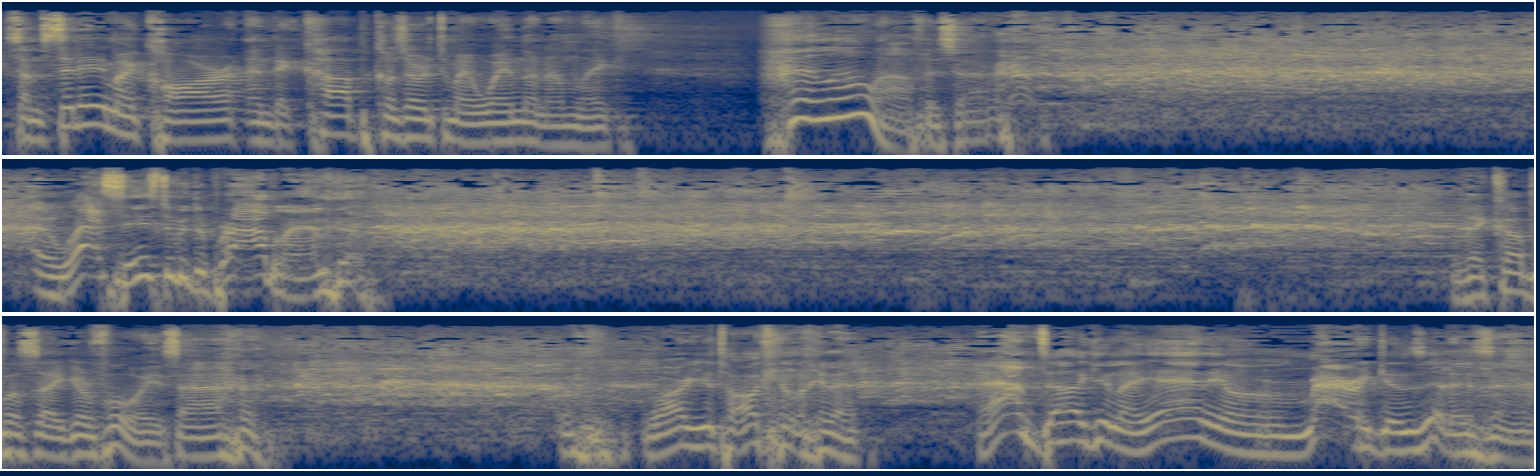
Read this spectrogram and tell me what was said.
So I'm sitting in my car, and the cop comes over to my window, and I'm like, "Hello, officer. What seems to be the problem?" the cop was like, "Your voice. Uh, why are you talking like that?" I'm talking like any American citizen.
